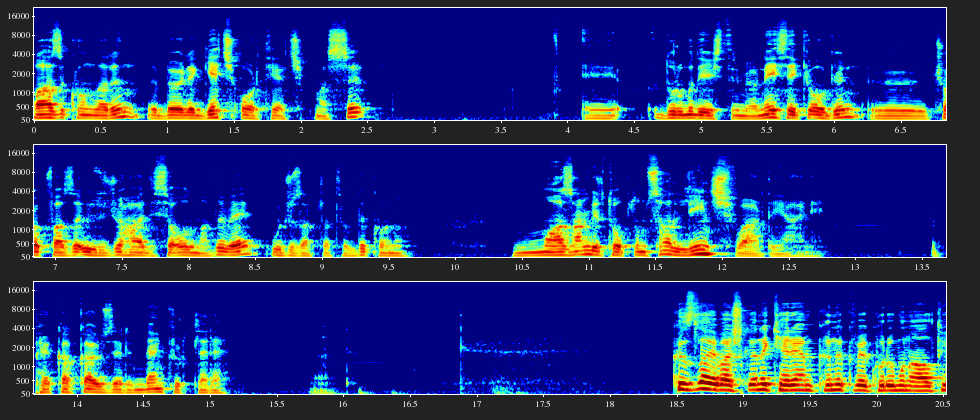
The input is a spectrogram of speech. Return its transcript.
Bazı konuların böyle geç ortaya çıkması e, durumu değiştirmiyor. Neyse ki o gün e, çok fazla üzücü hadise olmadı ve ucuz atlatıldı konu. Muazzam bir toplumsal linç vardı yani. PKK üzerinden Kürtlere. Evet. Kızılay Başkanı Kerem Kınık ve kurumun altı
